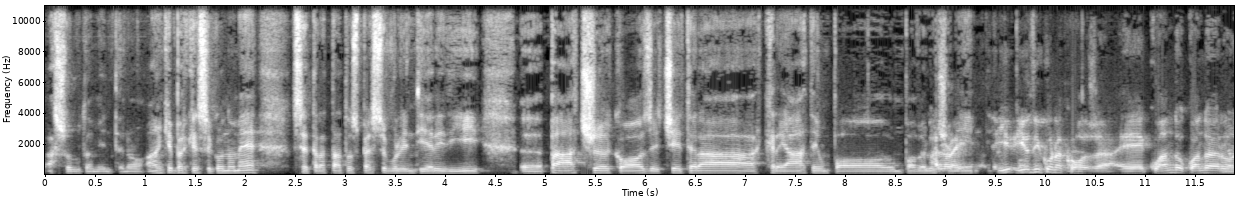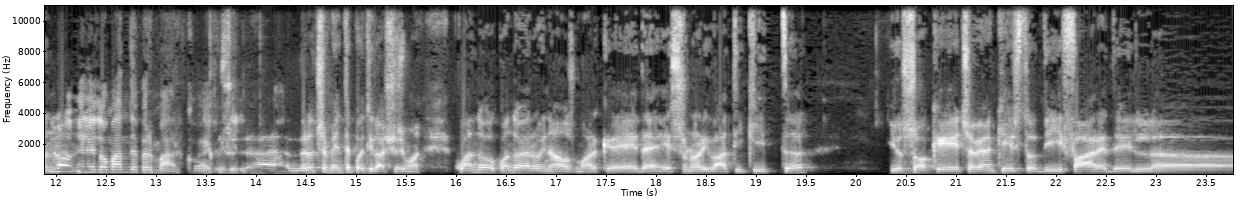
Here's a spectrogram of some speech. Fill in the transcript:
assolutamente no, anche perché secondo me si è trattato spesso e volentieri di eh, patch, cose eccetera, create un po', un po' Allora, velocemente. io, un po' io dico una cosa, eh, quando, quando ero in... Però ho delle domande per Marco, eh, quindi Eh, domande. velocemente poi ti lascio Simone. Quando, quando ero in Housemark ed e sono arrivati i kit, io so che ci avevano chiesto di fare del, eh,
